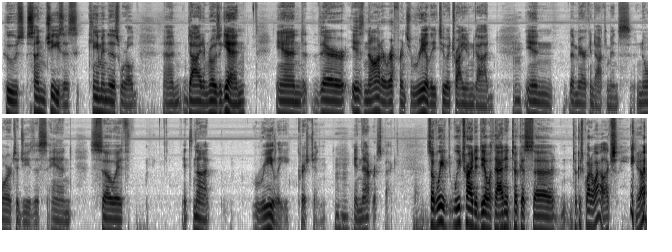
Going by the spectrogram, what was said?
whose son jesus came into this world and died and rose again. And there is not a reference really to a triune God hmm. in the American documents, nor to Jesus, and so if it's not really Christian in that respect. So we we tried to deal with that, and it took us uh, took us quite a while actually. yeah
